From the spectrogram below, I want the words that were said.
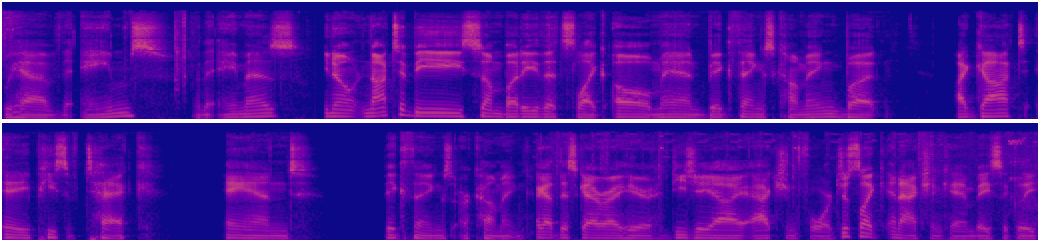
we have the AIMs or the AIMES. You know, not to be somebody that's like, oh man, big things coming, but I got a piece of tech and big things are coming. I got this guy right here, DJI Action 4, just like an action cam, basically.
